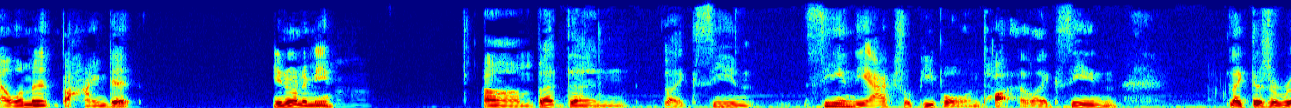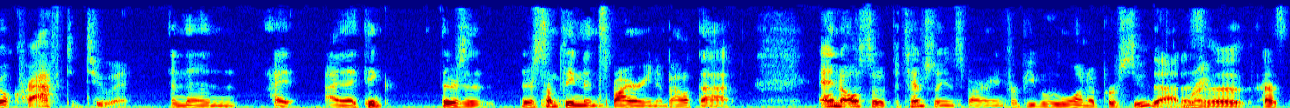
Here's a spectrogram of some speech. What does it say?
element behind it. You know what I mean? Um, but then like seeing seeing the actual people and ta- like seeing like there's a real craft to it and then I I think there's a there's something inspiring about that and also potentially inspiring for people who want to pursue that as Right. a as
